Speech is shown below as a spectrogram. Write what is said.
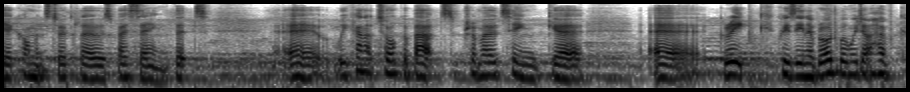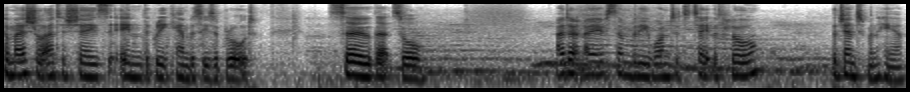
uh, comments to a close by saying that uh, we cannot talk about promoting uh, uh, Greek cuisine abroad when we don't have commercial attaches in the Greek embassies abroad. So that's all. I don't know if somebody wanted to take the floor. The gentleman here.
